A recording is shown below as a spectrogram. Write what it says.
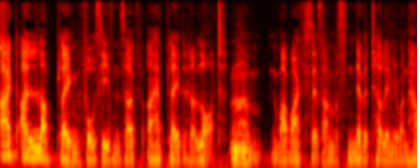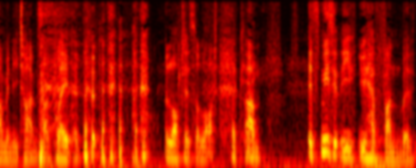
I, I love playing the Four Seasons. I've I have played it a lot. Mm. Um, my wife says I must never tell anyone how many times I've played it, but a lot is a lot. Okay. Um, it's music that you, you have fun with.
